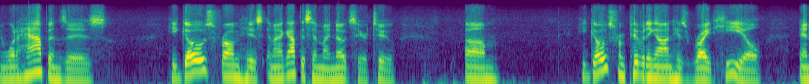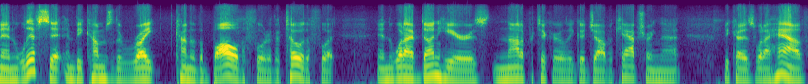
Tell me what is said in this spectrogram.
And what happens is he goes from his, and I got this in my notes here too, um, he goes from pivoting on his right heel and then lifts it and becomes the right kind of the ball of the foot or the toe of the foot. And what I've done here is not a particularly good job of capturing that because what I have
